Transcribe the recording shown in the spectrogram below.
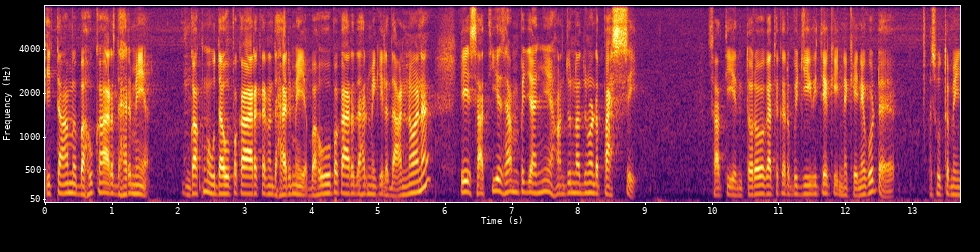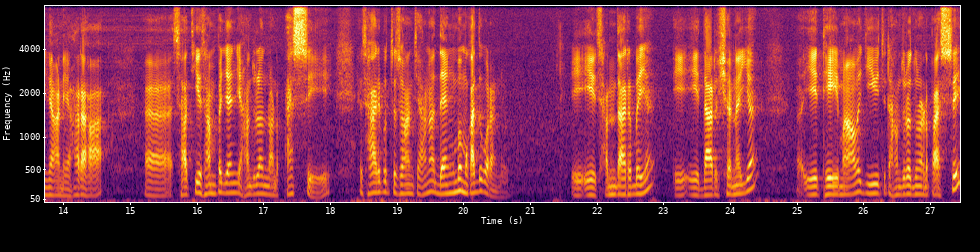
ඊටාම බහුකාර ධර්මය ගක්ම උදව් උපකාර කරන ධර්මය බහූපකාර ධර්මය කියලා දන්නවනම් ඒ සතිය සම්පජඤ්ඤය හඳුනනදුනට පස්සේ සතියෙන් තොරව ගත කරපු ජීවිතයක ඉන්න කෙනෙකුට සුත්තමේ ඥානය හරහා සතිය සම්පජඤ්ඤය හඳුලනවාට පස්සේ සාරිපුත්‍ර ස්වාමීන් වහන්සේ දැන් ඔබ මොකද්ද කරන්නේ? ඒ ඒ સંદર્ભය, ඒ ඒ දර්ශනය, ඒ තේමාව ජීවිතයට හඳුලා දුන්නාට පස්සේ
